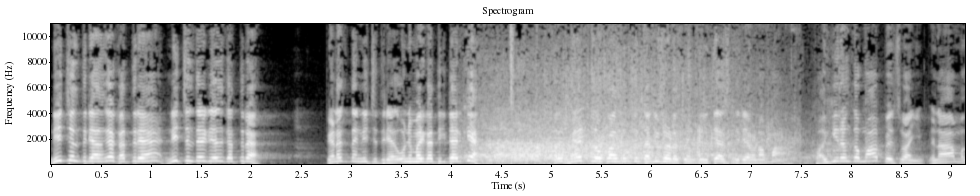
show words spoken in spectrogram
நீச்சல் தெரியாதுங்க கத்துறேன் நீச்சல் தெரியாது கத்துற எனக்கு தான் நீச்சல் தெரியாது உன்னை மாதிரி கத்திக்கிட்டே இருக்கேன் அது மேட்டில் உட்காந்துருக்கு தண்ணிக்குள்ள இருக்கிறவங்க வித்தியாசம் தெரியாம பகிரங்கமாக பேசுவாங்க. ஏன்னா நம்ம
